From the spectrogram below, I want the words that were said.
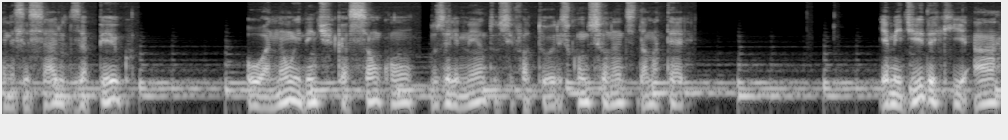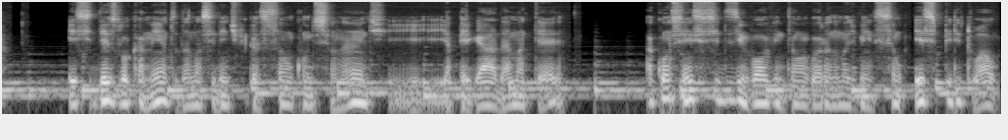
É necessário o desapego ou a não identificação com os elementos e fatores condicionantes da matéria. E à medida que há esse deslocamento da nossa identificação condicionante e apegada à matéria, a consciência se desenvolve então agora numa dimensão espiritual,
